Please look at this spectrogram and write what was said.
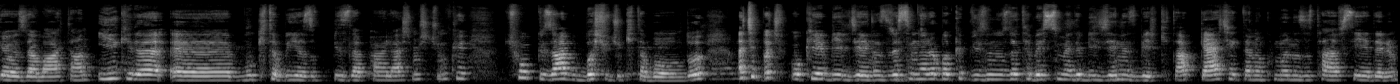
Gözde Bartan. İyi ki de e, bu kitabı yazıp bizle paylaşmış. Çünkü çok güzel bir başucu kitabı oldu. Açıp açıp okuyabileceğiniz, resimlere bakıp yüzünüzde tebessüm edebileceğiniz bir kitap. Gerçekten okumanızı tavsiye ederim.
